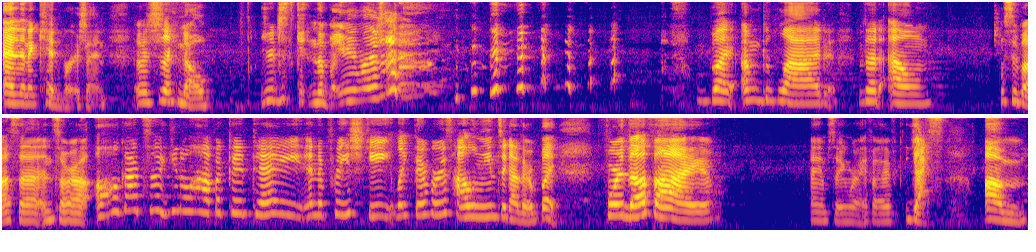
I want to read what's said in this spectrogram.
and then a kid version. And she's like, no, you're just getting the baby version. but I'm glad that Elm, Tsubasa, and Sora all got to, you know, have a good day and appreciate like their first Halloween together. But for the five, I am saying right five. Yes. Um,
